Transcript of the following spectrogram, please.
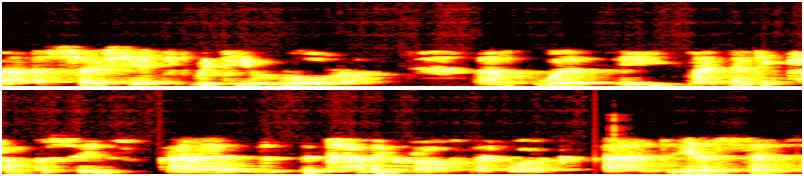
uh, associated with the aurora um, were the magnetic compasses and the telegraph network. And in a sense,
